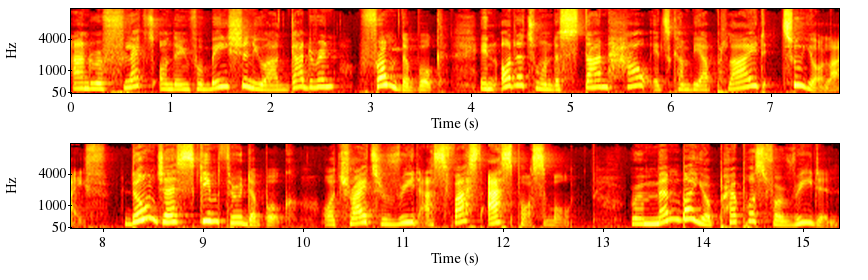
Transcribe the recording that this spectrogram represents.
and reflect on the information you are gathering from the book in order to understand how it can be applied to your life. Don't just skim through the book or try to read as fast as possible. Remember your purpose for reading.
